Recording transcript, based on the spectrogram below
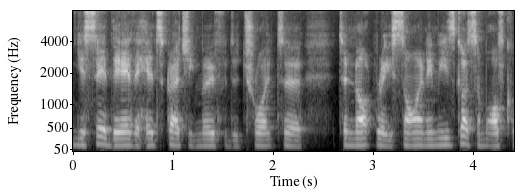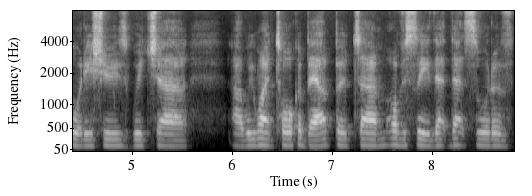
You said there the head scratching move for Detroit to to not re sign him. He's got some off court issues which uh, uh, we won't talk about, but um, obviously that that sort of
